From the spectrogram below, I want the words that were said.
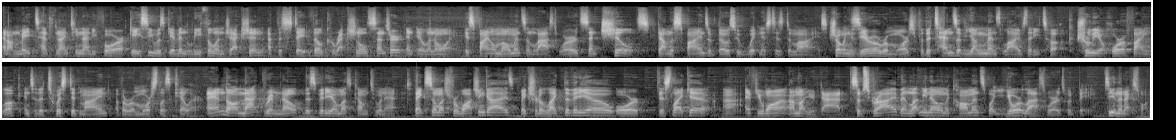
And on May 10th, 1994, Gacy was given lethal injection at the Stateville Correctional Center in Illinois. His final moments and last words sent chills down the spines of those who witnessed his demise, showing zero remorse for the tens of young men's lives that he took. Truly a horrifying look into the twisted mind of a remorseless killer. And on that grim note, this video must come to an end. Thanks so much for watching guys, guys. Make sure to like the video or dislike it. Uh, if you want, I'm not your dad. Subscribe and let me know in the comments what your last words would be. See you in the next one.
